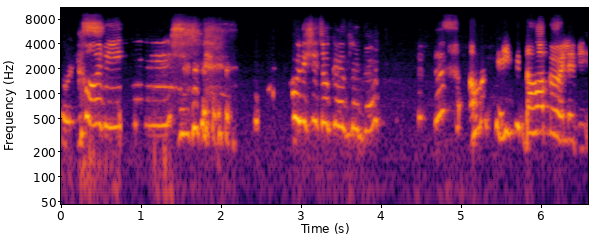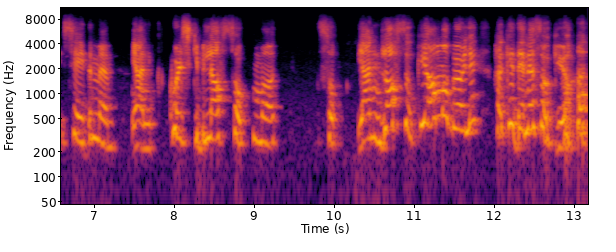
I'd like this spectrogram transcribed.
Koriş. Koriş. Koriş'i çok özledim. Ama Seyfi daha böyle bir şey değil mi? Yani Koriş gibi laf sokma. Sok, yani laf sokuyor ama böyle hak edene sokuyor.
